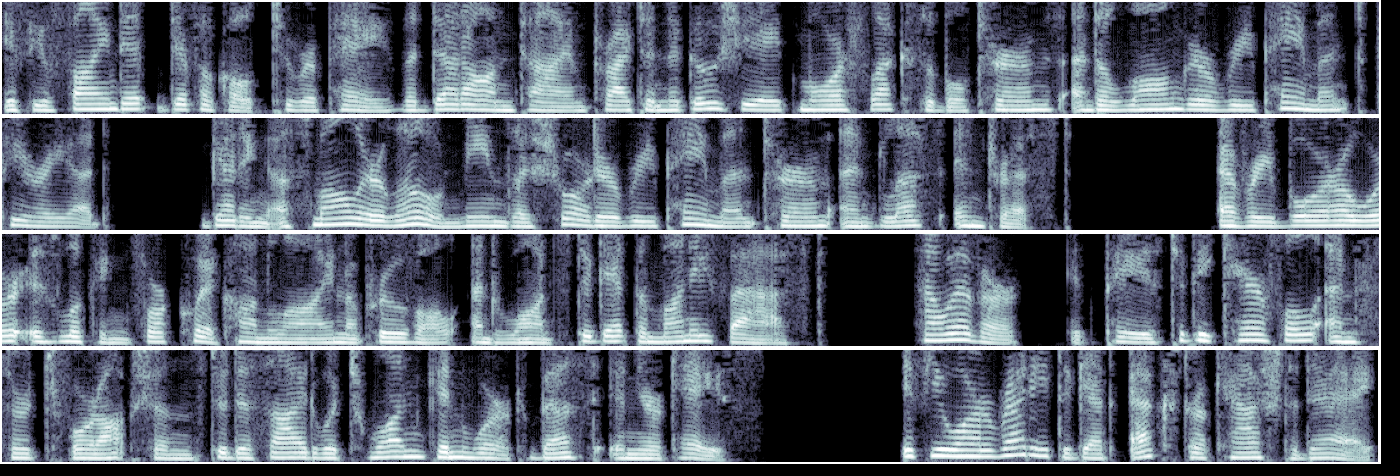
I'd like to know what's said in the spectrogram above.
If you find it difficult to repay the debt on time, try to negotiate more flexible terms and a longer repayment period. Getting a smaller loan means a shorter repayment term and less interest. Every borrower is looking for quick online approval and wants to get the money fast. However, it pays to be careful and search for options to decide which one can work best in your case. If you are ready to get extra cash today,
